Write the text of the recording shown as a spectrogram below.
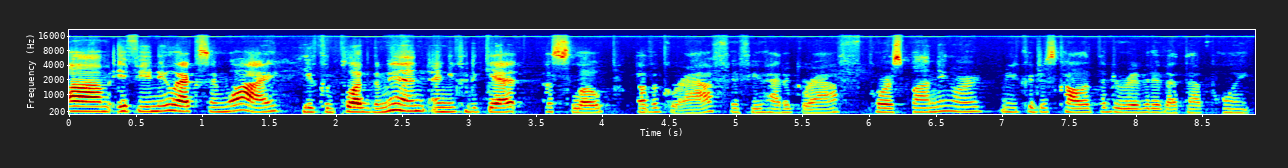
um, if you knew x and y, you could plug them in and you could get a slope of a graph if you had a graph corresponding, or you could just call it the derivative at that point.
